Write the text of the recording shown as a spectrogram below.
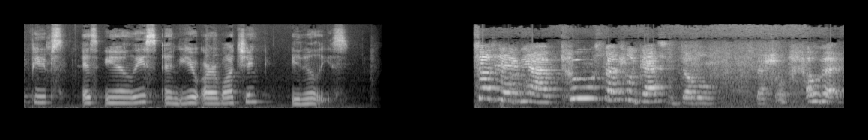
peeps, it's Eden Elyse and you are watching Eden Elyse. So today we have two special guests, double special. Okay,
